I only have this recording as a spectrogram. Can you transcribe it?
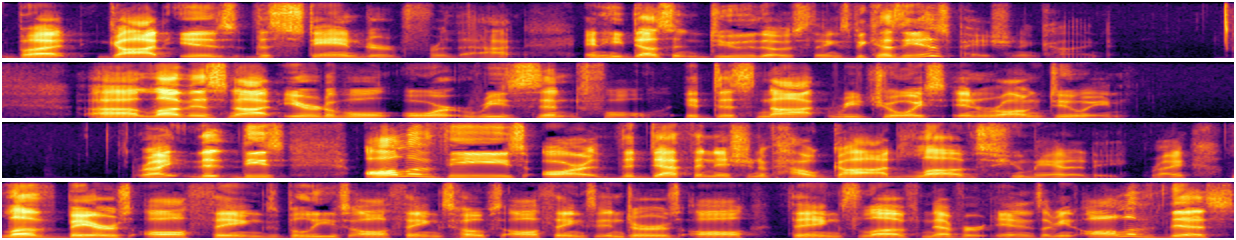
But God is the standard for that. And he doesn't do those things because he is patient and kind. Uh, love is not irritable or resentful. It does not rejoice in wrongdoing. Right? Th- these, all of these are the definition of how God loves humanity. Right? Love bears all things, believes all things, hopes all things, endures all things. Love never ends. I mean, all of this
